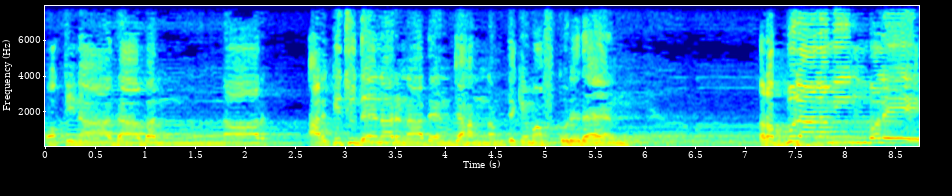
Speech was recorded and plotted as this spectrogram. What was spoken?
অকিনা আর কিছু দেন আর না দেন জাহান্নাম থেকে মাফ করে দেন। রব্বুল আলামিন বলে,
